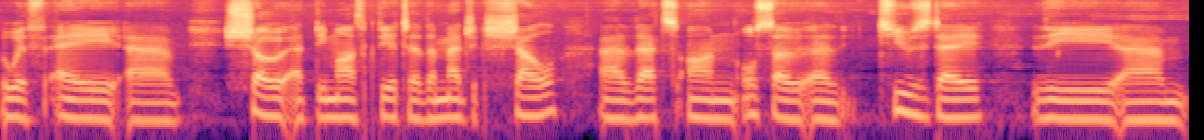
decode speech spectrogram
with a uh, show at the Masque Theatre, The Magic Shell. Uh, that's on also uh, Tuesday, the um,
